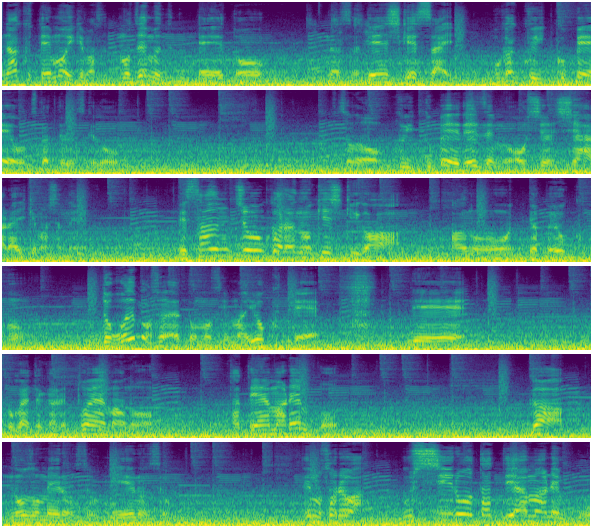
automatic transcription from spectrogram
なくてもいけます。もう全部えっ、ー、となんですか電子決済。僕はクイックペイを使ってるんですけどそのクイックペイで全部お支払い行けましたね。で山頂からの景色があのやっぱよくもどこでもそうやと思うんですけどまあよくて。でどこやったっけあれ富山の立山連峰。が望めるんですよ見えるんですよ。でもそれは後ろ立山連峰。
